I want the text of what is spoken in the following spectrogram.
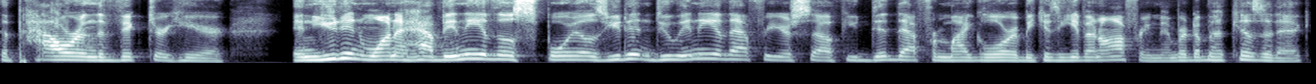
the power and the victor here, and you didn't want to have any of those spoils. You didn't do any of that for yourself. You did that for my glory because he gave an offering. Remember to Melchizedek.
